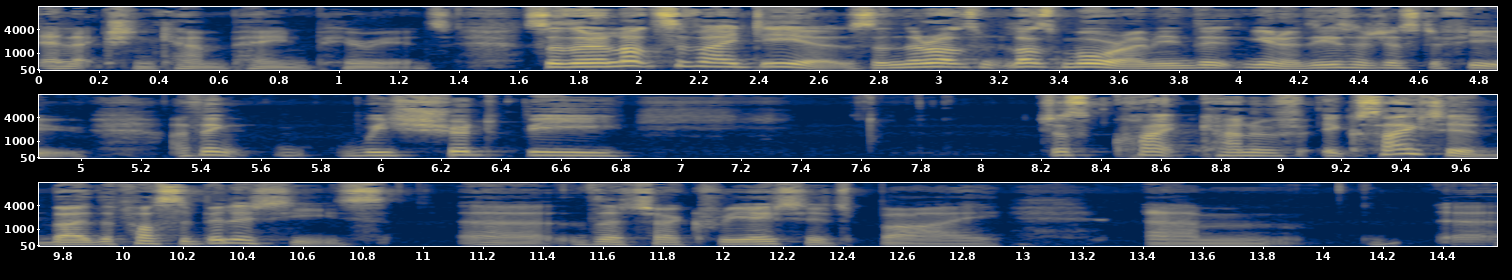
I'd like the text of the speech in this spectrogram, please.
election campaign periods. So there are lots of ideas, and there are lots more. I mean, the, you know, these are just a few. I think we should be just quite kind of excited by the possibilities uh, that are created by um, uh,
